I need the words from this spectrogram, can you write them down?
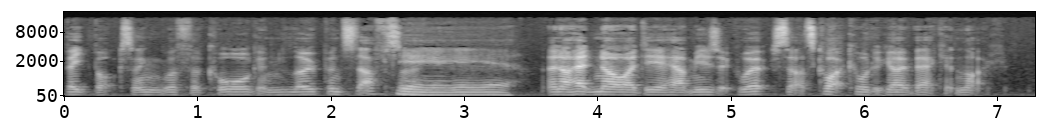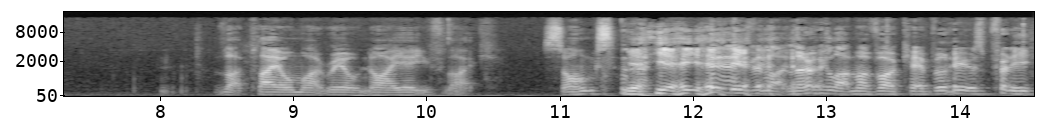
beatboxing with the Korg and loop and stuff. So Yeah, yeah, yeah, yeah. and I had no idea how music works. So it's quite cool to go back and like like play all my real naive like songs. Yeah, yeah, yeah, yeah. Even like lyric, like my vocabulary was pretty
